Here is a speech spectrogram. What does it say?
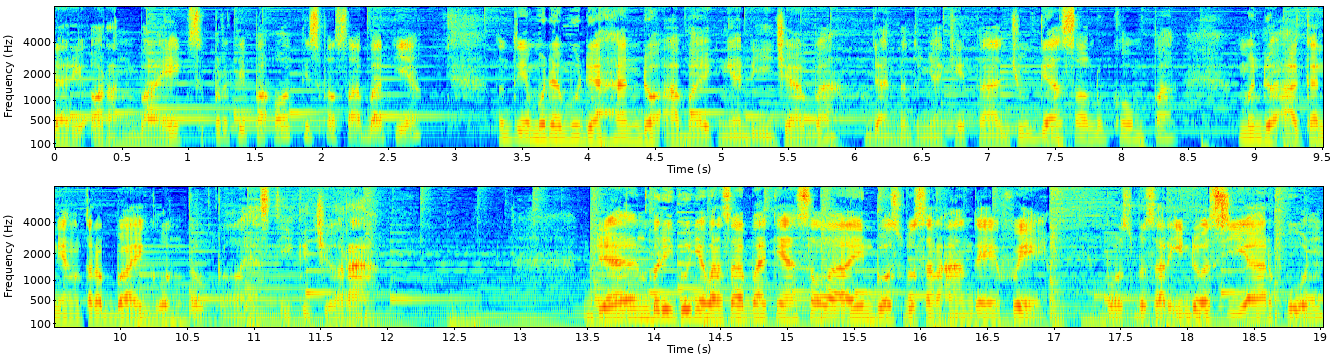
dari orang baik seperti Pak Otis persahabat ya tentunya mudah-mudahan doa baiknya diijabah dan tentunya kita juga selalu kompak mendoakan yang terbaik untuk Lesti Kejora dan berikutnya persahabat ya selain bos besar Antv bos besar Indosiar pun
